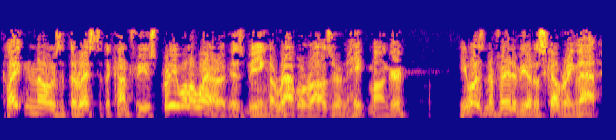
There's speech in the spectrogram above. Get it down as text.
Clayton knows that the rest of the country is pretty well aware of his being a rabble-rouser and hate-monger. He wasn't afraid of your discovering that.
